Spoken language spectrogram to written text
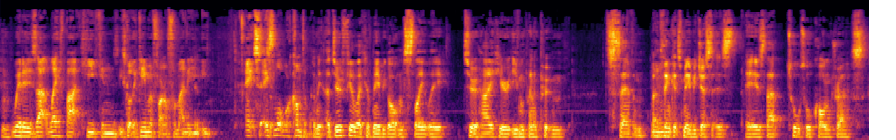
Hmm. Whereas at left back, he can he's got the game in front of him and he, he it's it's a lot more comfortable. I mean, I do feel like I've maybe got him slightly too high here, even when I put him seven. But I hmm. think it's maybe just is it is that total contrast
